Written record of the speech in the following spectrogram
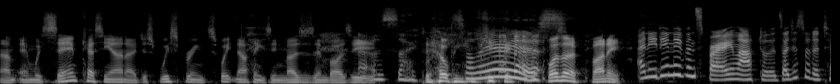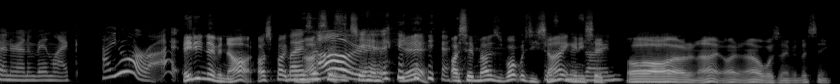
um, and with Sam Kasiano just whispering sweet nothings in Moses Mbye's That ear was so. to help him. It's hilarious. Wasn't it funny? And he didn't even spray him afterwards. I just would have turned around and been like, "Are you all right?" He didn't even know it. I spoke Moses to is Moses. a champ. Yeah. I said, Moses, what was he saying? And he said. Oh, I don't know. I don't know. I wasn't even listening.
